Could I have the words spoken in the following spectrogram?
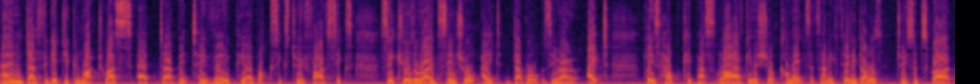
And don't forget you can write to us at uh, Bent TV, PO Box 6256, St Kilda Road Central 8008. Please help keep us live, give us your comments. It's only $30 to subscribe.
